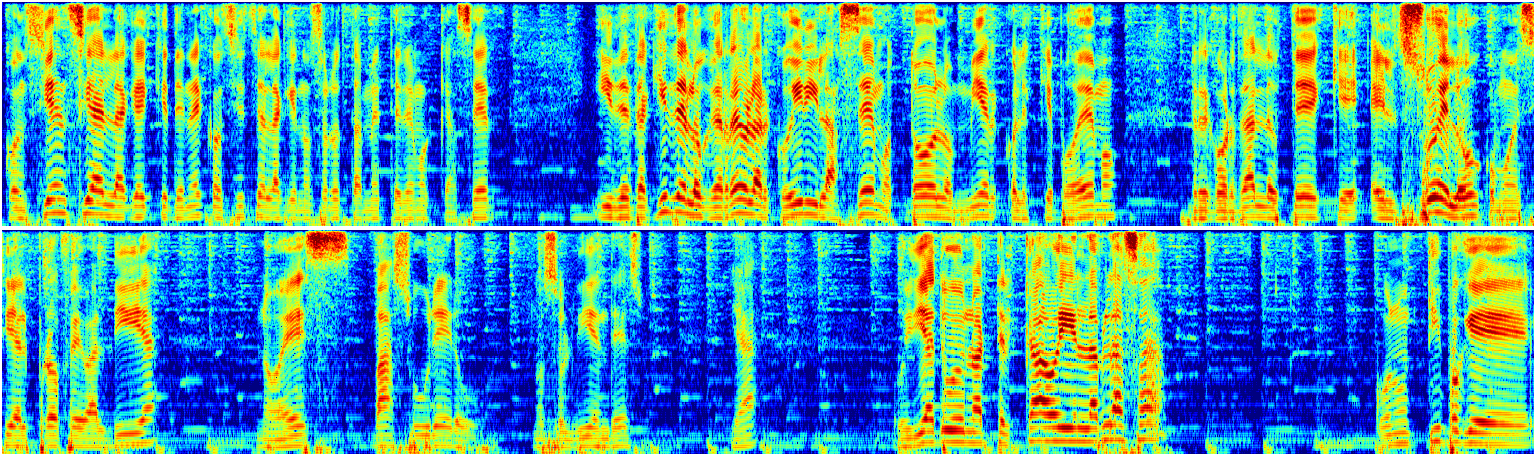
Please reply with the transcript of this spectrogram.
conciencia es la que hay que tener, conciencia es la que nosotros también tenemos que hacer. Y desde aquí de los guerreros del arcoíris la hacemos todos los miércoles que podemos recordarle a ustedes que el suelo, como decía el profe Valdivia, no es basurero. No se olviden de eso. ¿Ya? Hoy día tuve un altercado ahí en la plaza con un tipo que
